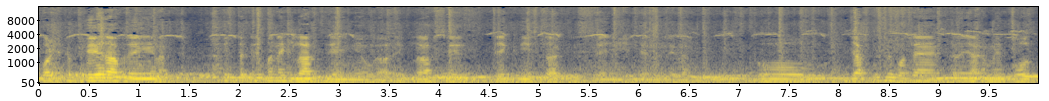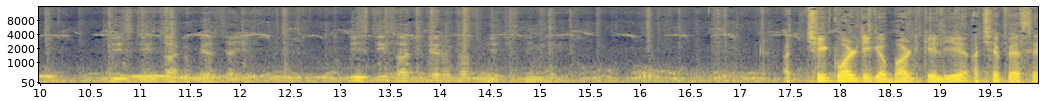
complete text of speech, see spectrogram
क्वालिटी का पेयर आप लेंगे ना तो तकरीबन एक लाख की रेंज में होगा। एक लाख से एक बीस लाख इस रेंज में मिलेगा। तो जब कुछ भी होता है फिर यार, हमें बहुत बीस तीस हज़ार का पेयर चाहिए। बीस तीस हज़ार के पेयर में ये चीज़ नहीं मिलेगी। अच्छी क्वालिटी के बर्ड के लिए अच्छे पैसे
